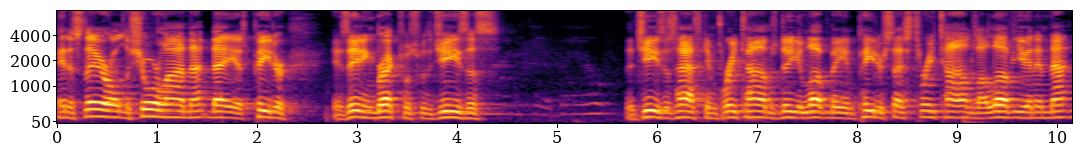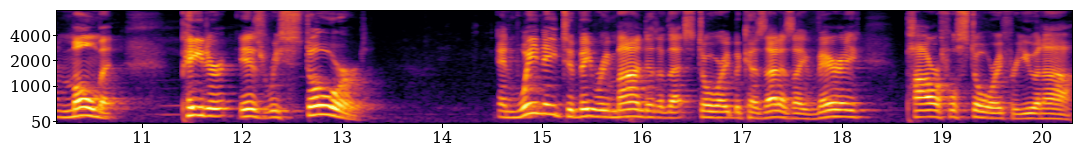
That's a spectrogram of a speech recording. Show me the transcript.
And it's there on the shoreline that day as Peter is eating breakfast with Jesus that Jesus asked him three times, Do you love me? And Peter says three times, I love you. And in that moment, Peter is restored. And we need to be reminded of that story because that is a very powerful story for you and I.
